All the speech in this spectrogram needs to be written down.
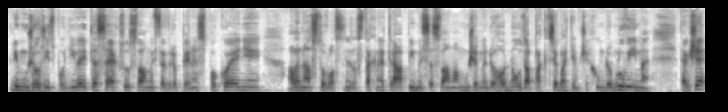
kdy můžou říct, podívejte se, jak jsou s vámi v Evropě nespokojeni, ale nás to vlastně zase tak netrápí, my se s váma můžeme dohodnout a pak třeba těm Čechům domluvíme. Takže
